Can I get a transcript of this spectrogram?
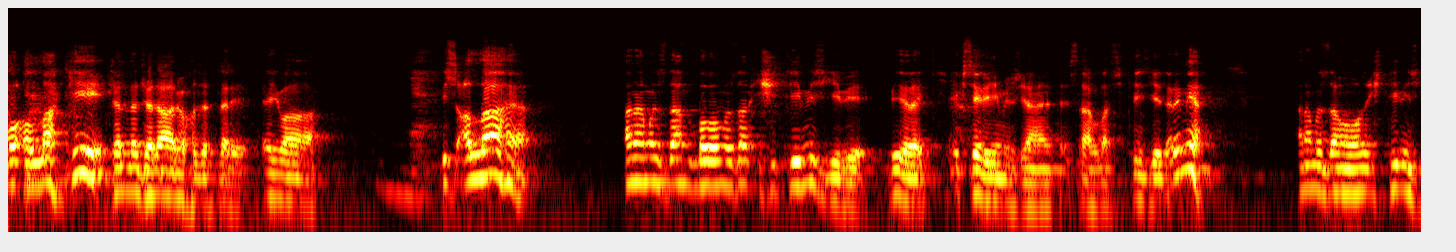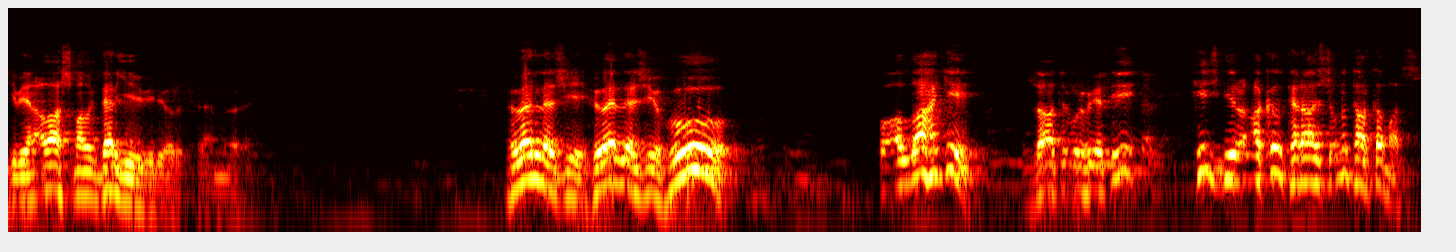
o Allah ki Celle Celaluhu Hazretleri. Eyvah. Biz Allah'ı anamızdan babamızdan işittiğimiz gibi bilerek ekseriyimiz yani estağfurullah tenzih ederim ya. Anamızdan babamızdan işittiğimiz gibi yani Allah'a ısmarladık der gibi biliyoruz falan böyle. Hüvellezi, hüvellezi hu. O Allah ki zat-ı uluhiyeti hiçbir akıl terazisi onu tartamaz.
